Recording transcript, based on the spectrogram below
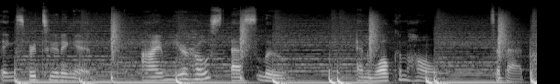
Thanks for tuning in. I'm your host, S. Lou, and welcome home to Bad Pod.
